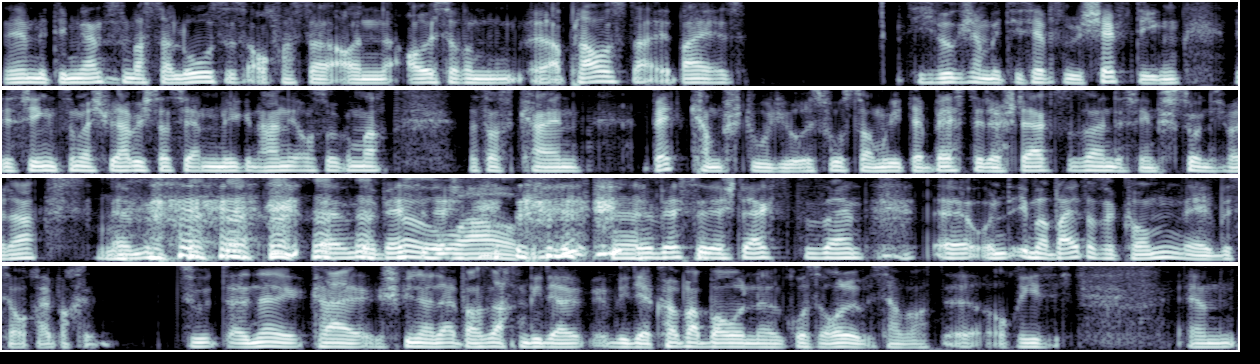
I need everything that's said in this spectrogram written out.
ne, mit dem Ganzen, was da los ist, auch was da an äußeren äh, Applaus dabei ist, sich wirklich mit sich selbst zu beschäftigen. Deswegen zum Beispiel habe ich das ja im Megan Honey auch so gemacht, dass das kein Wettkampfstudio ist, wo es darum geht, der Beste, der Stärkste zu sein. Deswegen bist du nicht mehr da. ähm, ähm, der, Beste, der, Wow. der Beste, der Stärkste zu sein äh, und immer weiterzukommen. Nee, du bist ja auch einfach zu, äh, ne, klar, spielen halt einfach Sachen wie der, wie der Körperbau eine große Rolle, du bist einfach äh, auch riesig. Ähm,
